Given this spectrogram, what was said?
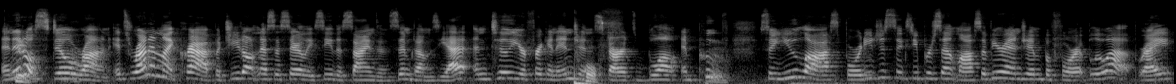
and hmm. it'll still run. It's running like crap, but you don't necessarily see the signs and symptoms yet until your freaking engine Poof. starts blow and hmm. poof. So you lost 40 to 60% loss of your engine before it blew up, right?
